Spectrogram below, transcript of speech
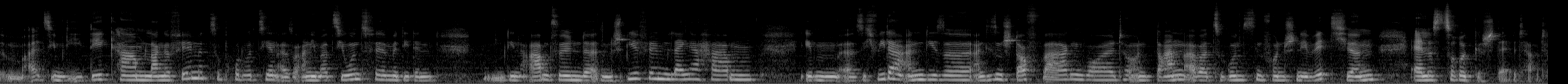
ähm, als ihm die Idee kam, lange Filme zu produzieren, also Animationsfilme, die, den, die eine abendfüllende, also eine Spielfilmlänge haben, eben äh, sich wieder an, diese, an diesen Stoff wagen wollte und dann aber zugunsten von Schneewittchen Alice zurückgestellt hat.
